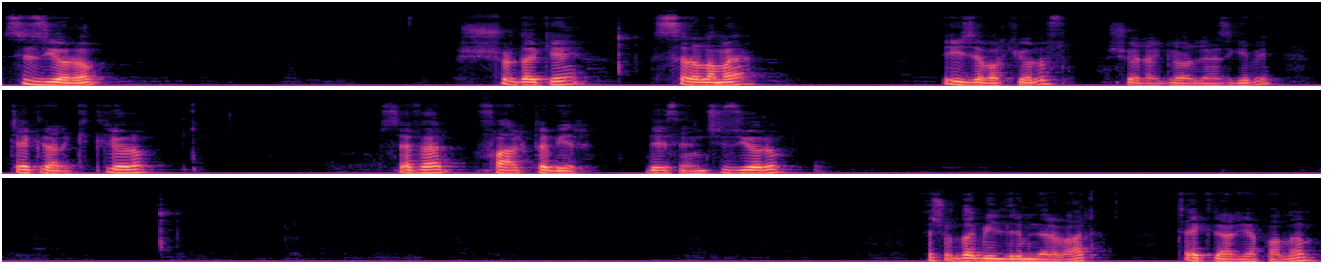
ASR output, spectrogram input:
çiziyorum. Şuradaki sıralamaya iyice bakıyoruz. Şöyle gördüğünüz gibi. Tekrar kilitliyorum. Bu sefer farklı bir deseni çiziyorum. Ve şurada bildirimler var. Tekrar yapalım.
